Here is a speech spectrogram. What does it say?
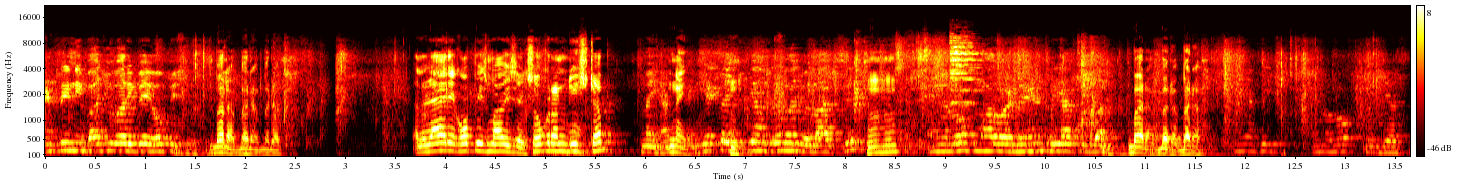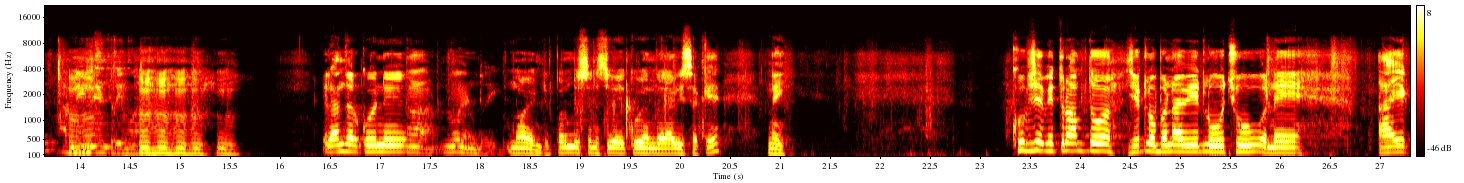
એન્ટ્રીની બાજુવાળી બે ઓફિસ બરાબર બરાબર બરાબર. એટલે ડાયરેક્ટ ઓફિસમાં આવી શકે છોકરાને ડિસ્ટર્બ નહીં બરાબર બરાબર બરાબર ત્યાં દરવાજો લાગશે. હમ હમ. એને લોક મારો એટલે એન્ટ્રી આખી બંધ. બરાબર બરાબર. એટલે અંદર કોઈને no entry no entry permission સિવાય કોઈ અંદર આવી શકે નહીં. ખૂબ છે મિત્રો આમ તો જેટલો બનાવીએ એટલું ઓછું અને આ એક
